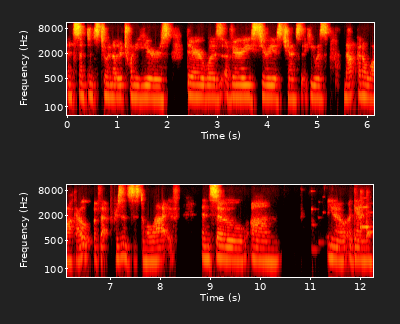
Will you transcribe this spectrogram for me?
and sentenced to another 20 years, there was a very serious chance that he was not going to walk out of that prison system alive. And so, um, you know, again,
